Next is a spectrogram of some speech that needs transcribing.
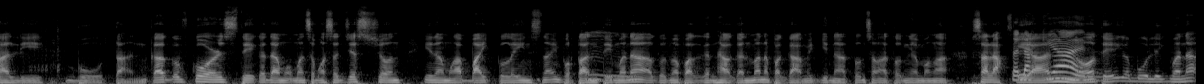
kalibutan. Kag of course, di kadamo man sa mga suggestion inang mga bike lanes na importante man na agud mapaganhagan man ang paggamit ginaton sa aton nga mga salakyan, Salakyan. no? Di gabulig man na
